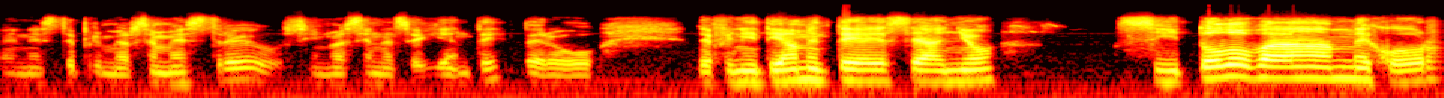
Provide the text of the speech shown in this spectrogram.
en este primer semestre, o si no es en el siguiente, pero definitivamente este año, si todo va mejor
